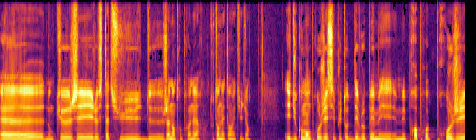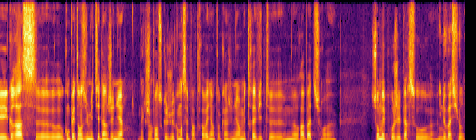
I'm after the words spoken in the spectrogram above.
Euh, donc, euh, j'ai le statut de jeune entrepreneur, tout en étant étudiant. Et du coup, mon projet, c'est plutôt de développer mes, mes propres projets grâce euh, aux compétences du métier d'ingénieur. Je pense que je vais commencer par travailler en tant qu'ingénieur, mais très vite euh, me rabattre sur, euh, sur mes projets perso. euh. Innovation?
